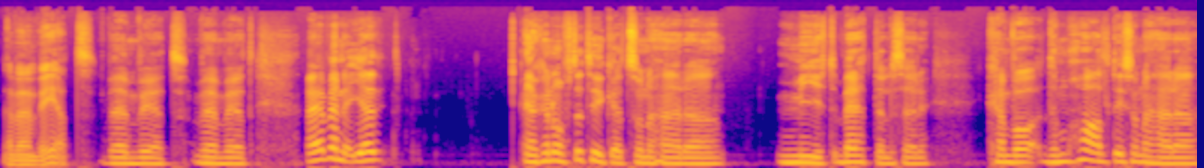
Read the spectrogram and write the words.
Men vem vet? vem vet, vem vet. Jag, vet inte, jag, jag kan ofta tycka att sådana här uh, mytberättelser kan vara, de har alltid sådana här uh,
